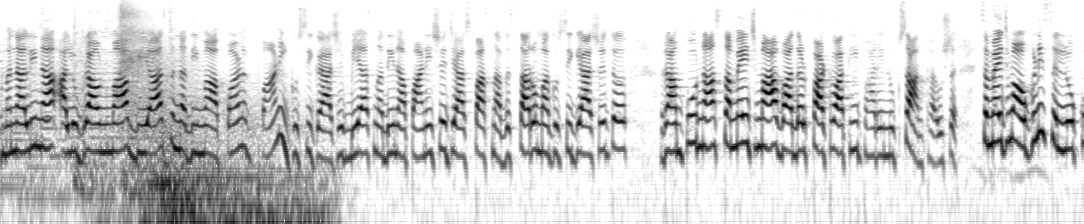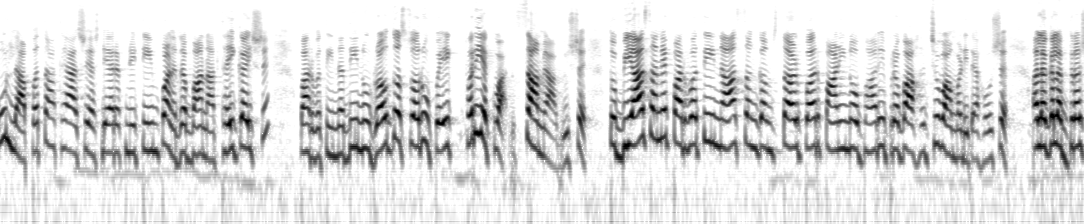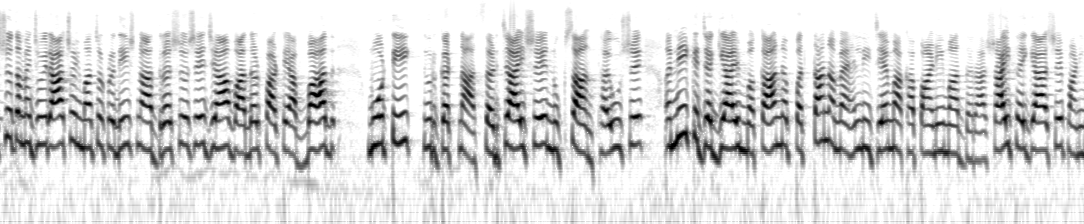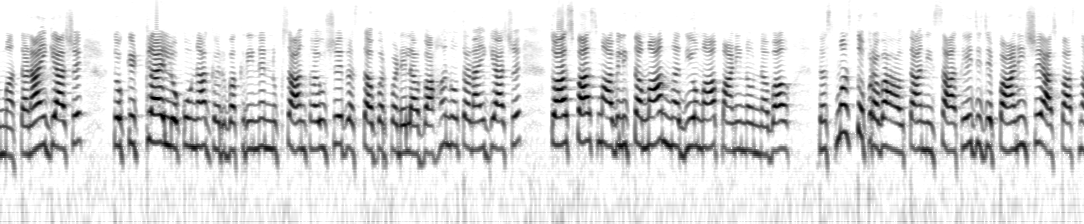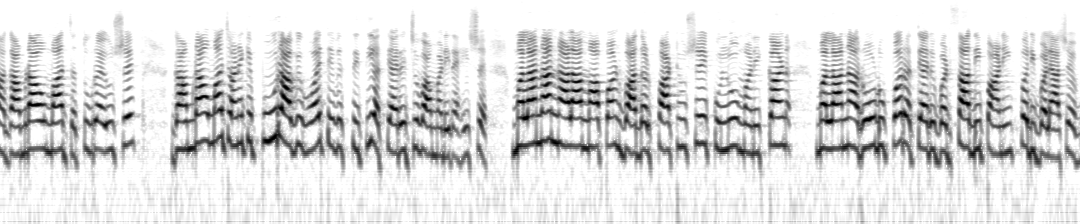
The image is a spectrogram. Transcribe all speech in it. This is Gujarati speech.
મનાલીના આલુ ગ્રાઉન્ડમાં બિયાસ નદીમાં પણ પાણી ઘૂસી ગયા છે. બિયાસ નદીના પાણી છે જે આસપાસના વિસ્તારોમાં ઘૂસી ગયા છે. તો રામપુરના સમેજમાં વાદળ ફાટવાથી ભારે નુકસાન થયું છે. સમેજમાં ઓગણીસ લોકો લાપતા થયા છે. એસડીઆરએફની ટીમ પણ રવાના થઈ ગઈ છે. પાર્વતી નદીનું રૌદ્ર સ્વરૂપ એક ફરી એકવાર સામે આવ્યું છે. તો બિયાસ અને પાર્વતીના સંગમ સ્થળ પર પાણીનો ભારે પ્રવાહ જોવા મળી રહ્યો છે. અલગ અલગ દ્રશ્યો તમે જોઈ રહ્યા છો. હિમાચલ પ્રદેશના દ્રશ્યો છે જ્યાં વાદળ ફાટ્યા બાદ મોટી દુર્ઘટના સર્જાઈ છે, નુકસાન થયું છે. અનેક જગ્યાએ મકાન પત્તાના મહેલની જેમ આખા પાણીમાં ધરાશાયી થઈ ગયા છે, પાણીમાં તણાઈ ગયા છે. તો કેટલાય લોકોના ઘર વખરીને નુકસાન થયું છે, રસ્તા પર પડેલા વાહનો તણાઈ ગયા છે. તો આસપાસમાં આવેલી તમામ નદીઓમાં પાણીનો નવા ધસમસતો પ્રવાહ આવતાની સાથે જ જે પાણી છે, આસપાસના ગામડાઓમાં જતું રહ્યું છે. ગામડાઓમાં જાણે કે પૂર આવ્યું હોય તેવી સ્થિતિ અત્યારે જોવા મળી રહી છે. મલાના નાળામાં પણ વાદળ ફાટ્યું છે. કુલ્લુ, મણિકર્ણ, મલાના રોડ ઉપર અત્યારે વરસાદી પાણી ફરી વળ્યા છે.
